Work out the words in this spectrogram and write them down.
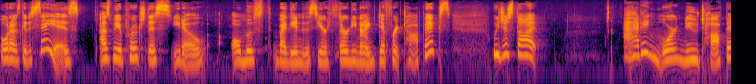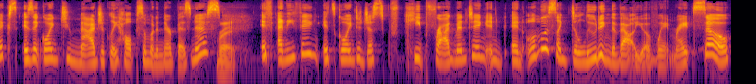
But what I was going to say is, as we approach this, you know, almost by the end of this year, 39 different topics, we just thought adding more new topics isn't going to magically help someone in their business right. If anything, it's going to just f- keep fragmenting and, and almost like diluting the value of WAIM, right? So,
